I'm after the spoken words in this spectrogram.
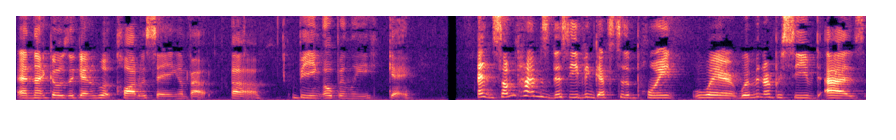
And that goes again with what Claude was saying about uh, being openly gay. And sometimes this even gets to the point where women are perceived as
